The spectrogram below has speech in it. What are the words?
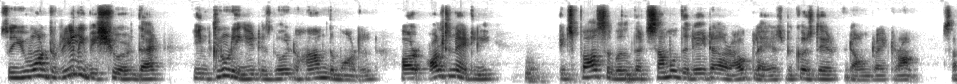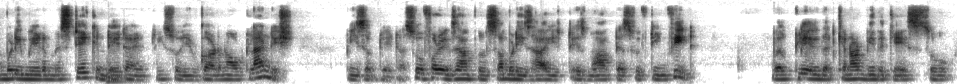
so you want to really be sure that including it is going to harm the model, or alternately, it's possible that some of the data are outliers because they're downright wrong. Somebody made a mistake in data entry, so you've got an outlandish piece of data. So, for example, somebody's height is marked as 15 feet. Well, clearly that cannot be the case. So,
